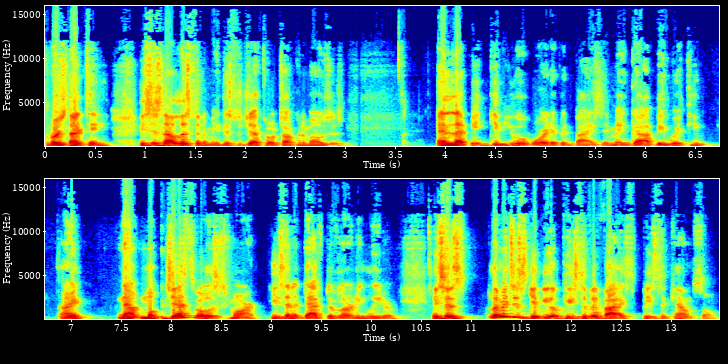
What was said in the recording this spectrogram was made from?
verse 19. He says, Now listen to me. This is Jethro talking to Moses. And let me give you a word of advice, and may God be with you. All right. Now, Jethro is smart. He's an adaptive learning leader. He says, Let me just give you a piece of advice, piece of counsel.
